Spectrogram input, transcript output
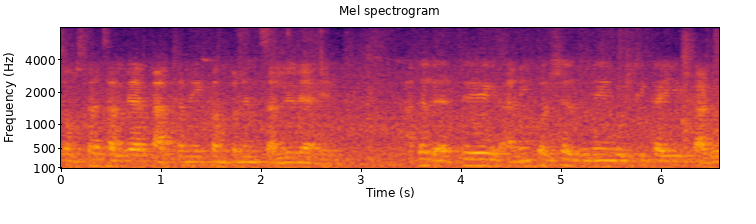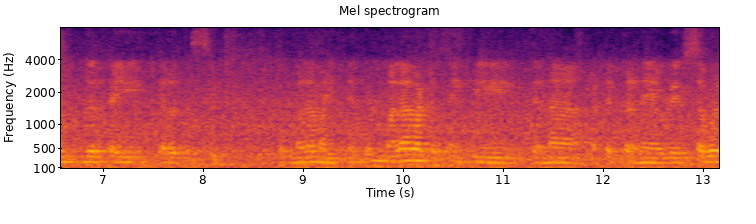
संस्था चालल्या कारखाने कंपन्या चाललेल्या आहेत आता त्याचे अनेक वर्ष जुने गोष्टी काही काढून जर काही करत असतील तर मला माहीत नाही. पण मला वाटत नाही की त्यांना अटक करण्या एवढे सबळ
